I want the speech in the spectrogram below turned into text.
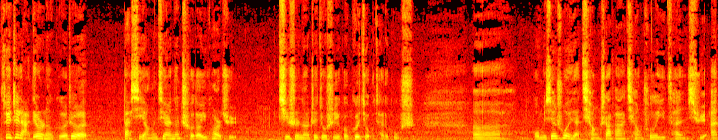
所以这俩地儿呢，隔着大西洋，竟然能扯到一块儿去。其实呢，这就是一个割韭菜的故事。呃，我们先说一下抢沙发抢出了一餐血案。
